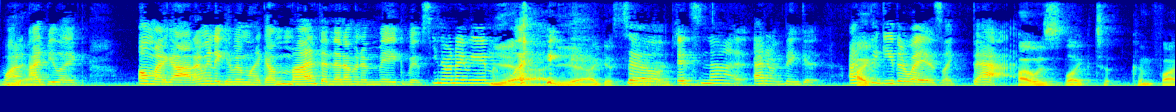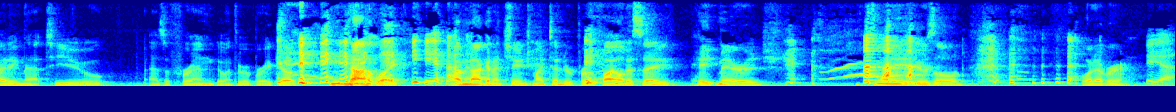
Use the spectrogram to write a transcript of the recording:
want, Yeah. I'd be like, oh my god, I'm gonna give him like a month, and then I'm gonna make moves. You know what I mean? yeah Like, yeah i guess. So it's not. I don't think it. I don't I- think either way is like bad. I was like t- confiding that to you as a friend going through a breakup. not like Yeah. I'm not gonna change my Tinder profile to say hate marriage, 28 years old, whatever. Yeah.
